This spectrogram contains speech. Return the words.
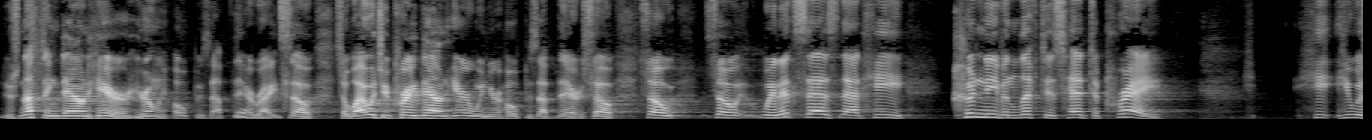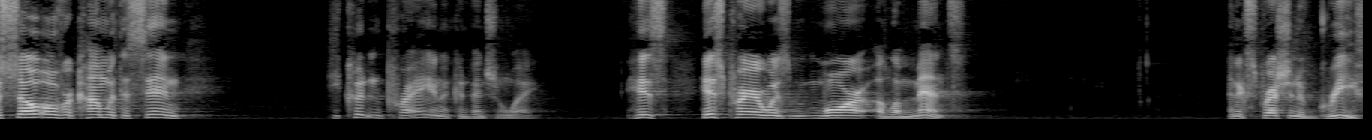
There's nothing down here. Your only hope is up there, right? So, so why would you pray down here when your hope is up there? So, so, so when it says that he couldn't even lift his head to pray, he, he was so overcome with the sin, he couldn't pray in a conventional way. His, his prayer was more a lament, an expression of grief,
